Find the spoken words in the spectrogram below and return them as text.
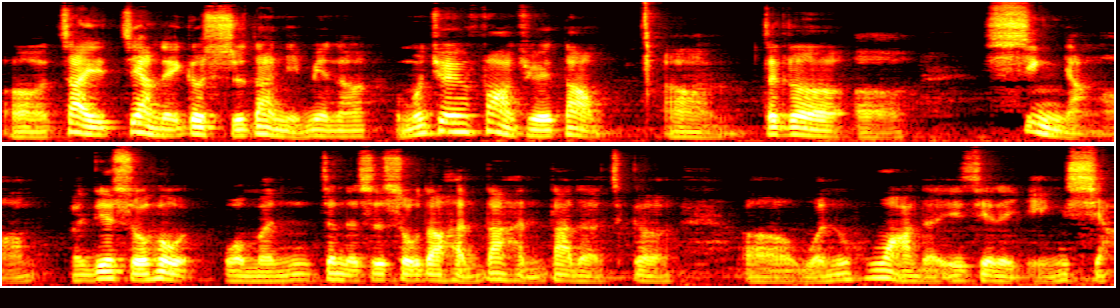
呃在这样的一个时代里面呢，我们却发觉到啊，这个呃信仰啊。有些时候，我们真的是受到很大很大的这个呃文化的一些的影响，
